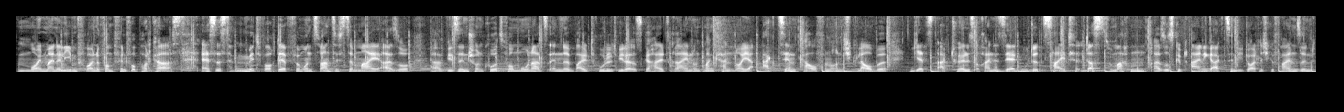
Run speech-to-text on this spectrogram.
Moin meine lieben Freunde vom Finfo Podcast. Es ist Mittwoch, der 25. Mai, also äh, wir sind schon kurz vor Monatsende, bald trudelt wieder das Gehalt rein und man kann neue Aktien kaufen und ich glaube, jetzt aktuell ist auch eine sehr gute Zeit, das zu machen. Also es gibt einige Aktien, die deutlich gefallen sind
